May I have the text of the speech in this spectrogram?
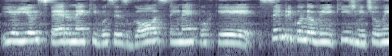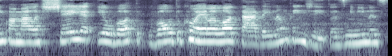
E aí eu espero, né, que vocês gostem, né? Porque sempre quando eu venho aqui, gente, eu venho com a mala cheia e eu volto, volto com ela lotada e não tem jeito. As meninas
